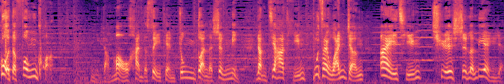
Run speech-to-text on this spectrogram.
过的疯狂。你让冒汗的碎片中断了生命，让家庭不再完整，爱情缺失了恋人，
